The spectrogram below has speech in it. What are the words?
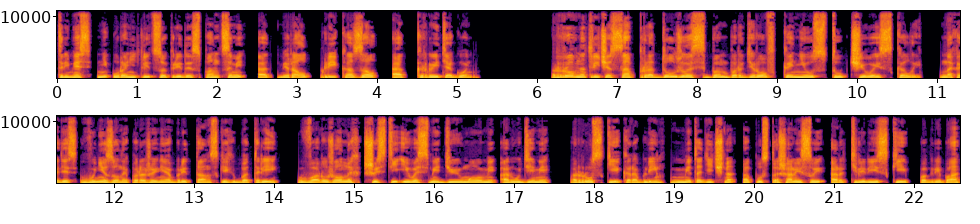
Стремясь не уронить лицо перед испанцами, адмирал приказал открыть огонь. Ровно три часа продолжилась бомбардировка неуступчивой скалы. Находясь вне зоны поражения британских батарей, вооруженных 6 и 8-дюймовыми орудиями, русские корабли методично опустошали свои артиллерийские погреба,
